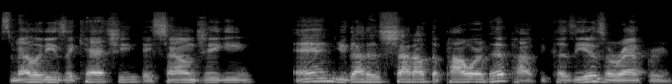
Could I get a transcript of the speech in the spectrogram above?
His melodies are catchy. They sound jiggy. And you gotta shout out the power of hip hop because he is a rapper.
